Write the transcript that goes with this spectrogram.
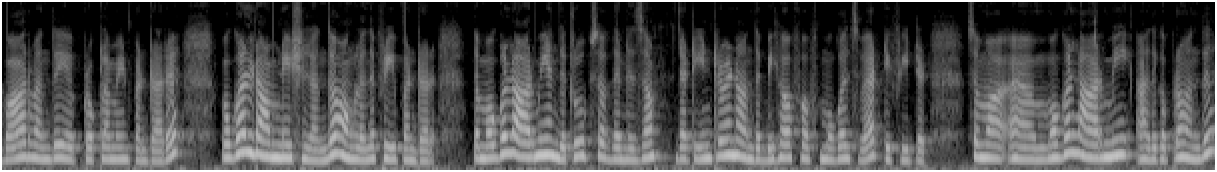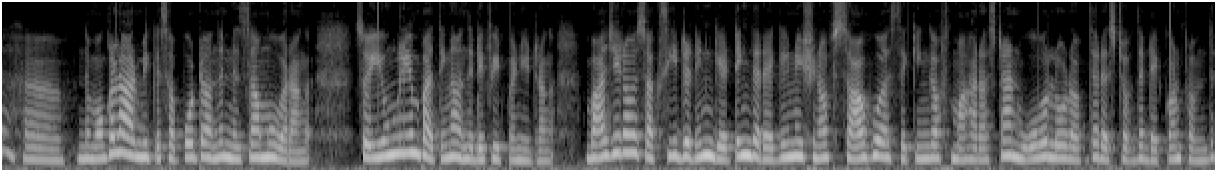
வார் வந்து ப்ரொக்ளமேட் பண்ணுறாரு முகல் டாமினேஷன்லேருந்து அவங்கள வந்து ஃப்ரீ பண்ணுறாரு the Mughal army and the troops of the Nizam that intervene on the behalf of Mughals were defeated so Mughal army அதுக்கப்புறம் வந்து uh, இந்த முகல் ஆர்மிக்கு சப்போர்ட்டாக வந்து நிசாமும் வராங்க. ஸோ இவங்களையும் பார்த்திங்கன்னா வந்து டிஃபீட் பண்ணிடுறாங்க. Bajirao succeeded in getting the recognition of Shahu as the king of Maharashtra and overlord of the rest of the Deccan from the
